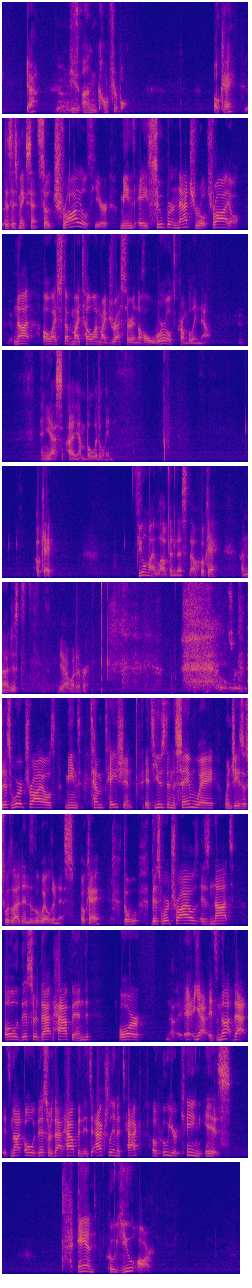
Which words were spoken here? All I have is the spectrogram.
Yeah? Yeah. He's uncomfortable. Okay? Yeah. Does this make sense? So, trials here means a supernatural trial, Yep. not, oh, I stubbed my toe on my dresser and the whole world's crumbling now. And yes, I am belittling. Okay? Feel my love in this, though, okay? I'm not just, yeah, whatever. This word trials means temptation. It's used in the same way when Jesus was led into the wilderness. Okay? The, this word trials is not, oh, this or that happened, or, Uh, eh, yeah, it's not that. It's not, oh, this or that happened. It's actually an attack of who your king is and who you are.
